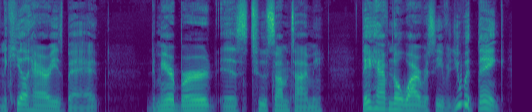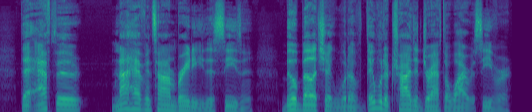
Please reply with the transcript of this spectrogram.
N'Keal Harry is bad. Damiere Byrd is too sometimey. They have no wide receivers. You would think that after not having Tom Brady this season, Bill Belichick would have they would have tried to draft a wide receiver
